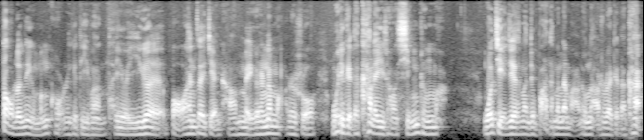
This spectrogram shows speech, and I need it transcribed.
到了那个门口那个地方，他有一个保安在检查每个人的码的时候，我就给他看了一场行程码，我姐姐他们就把他们的码都拿出来给他看。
